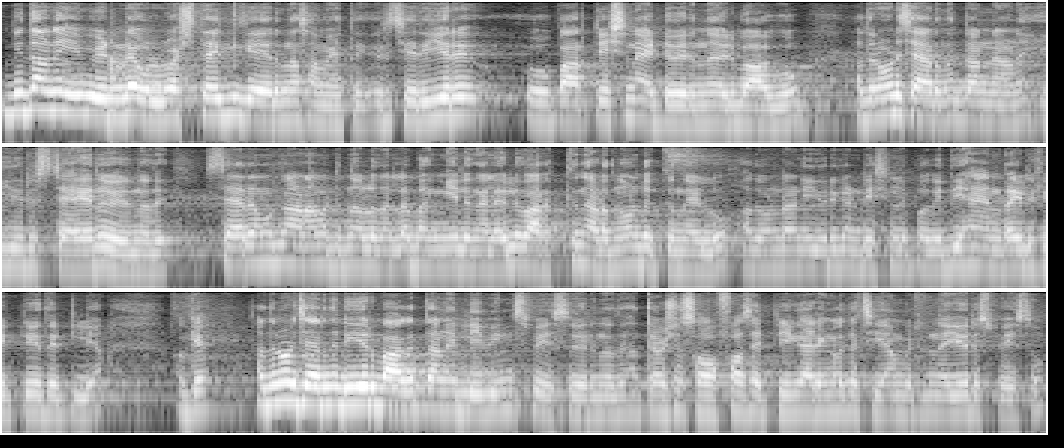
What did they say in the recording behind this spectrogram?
ഇതാണ് ഈ വീടിന്റെ ഉൾവശത്തേക്ക് കയറുന്ന സമയത്ത് ഒരു ചെറിയൊരു പാർട്ടീഷനായിട്ട് വരുന്ന ഒരു ഭാഗവും അതിനോട് ചേർന്നിട്ടാണ് ഈ ഒരു സ്റ്റെയർ വരുന്നത്. സ്റ്റെയർ നമുക്ക് കാണാൻ പറ്റുന്നുള്ളൂ. നല്ല ഭംഗിയിൽ നിലവിൽ വർക്ക് നടന്നുകൊണ്ട് നിൽക്കുന്നേ ഉള്ളൂ. അതുകൊണ്ടാണ് ഈ ഒരു കണ്ടീഷനിൽ പകുതി ഹാൻഡ് റൈൽ ഫിറ്റ് ചെയ്തിട്ടില്ല. ഓക്കെ? അതിനോട് ചേർന്നിട്ട് ഈ ഒരു ഭാഗത്താണ് ലിവിങ് സ്പേസ് വരുന്നത്. അത്യാവശ്യം സോഫ സെറ്റ് കാര്യങ്ങളൊക്കെ ചെയ്യാൻ പറ്റുന്ന ഈ ഒരു സ്പേസും.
